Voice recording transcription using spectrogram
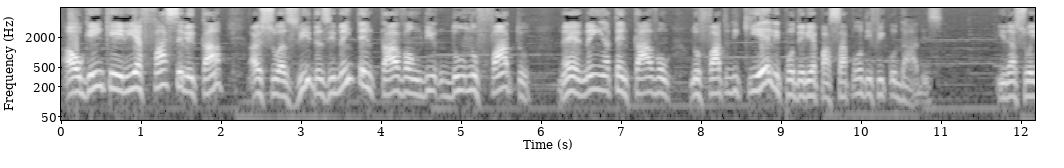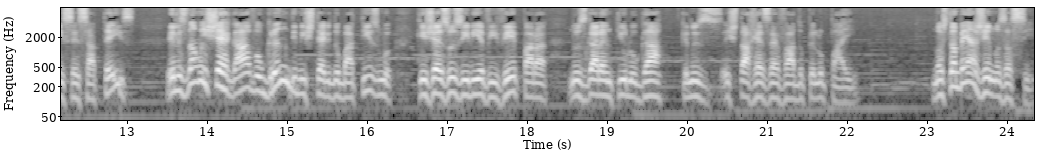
alguém que iria facilitar as suas vidas e nem tentavam de, do, no fato, né, nem atentavam no fato de que ele poderia passar por dificuldades. E na sua insensatez, eles não enxergavam o grande mistério do batismo que Jesus iria viver para nos garantir o lugar que nos está reservado pelo Pai. Nós também agimos assim.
